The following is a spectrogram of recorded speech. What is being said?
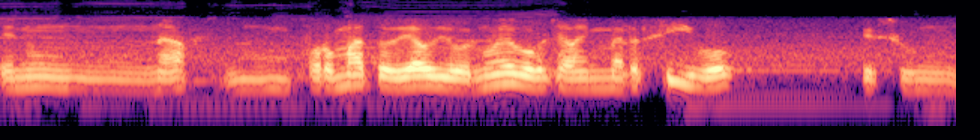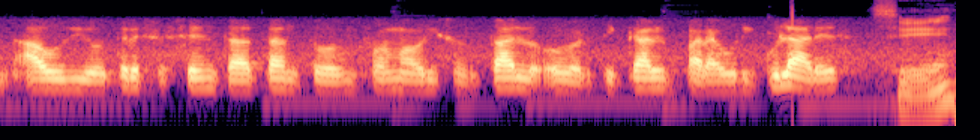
en una- un formato de audio nuevo que se llama inmersivo, que es un audio 360 tanto en forma horizontal o vertical para auriculares. Sí,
